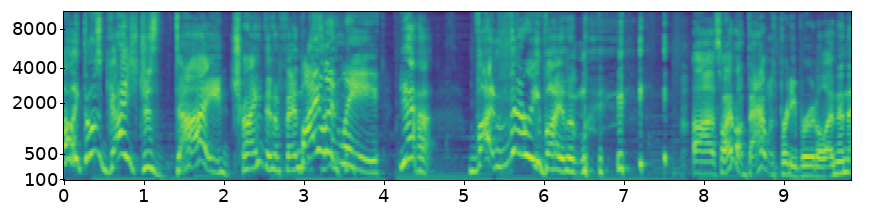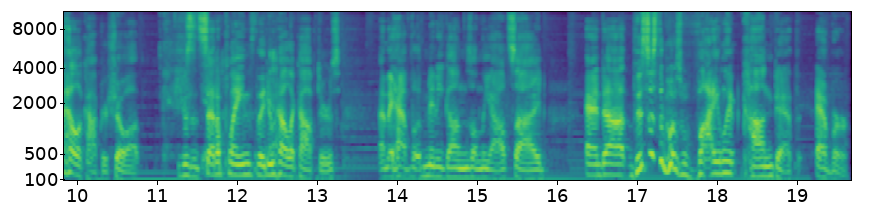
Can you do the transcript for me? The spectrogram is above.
I'm like, those guys just died trying to defend. Violently. Yeah, vi- very violently. uh, so I thought that was pretty brutal. And then the helicopters show up because instead of planes, they do helicopters, and they have the miniguns on the outside. And uh, this is the most violent Kong death ever.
